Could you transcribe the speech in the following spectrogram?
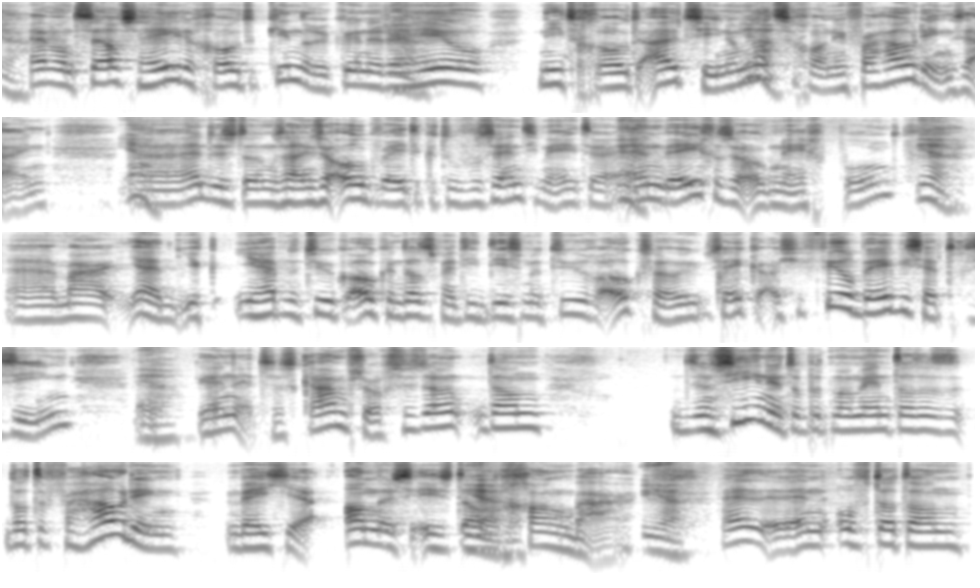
Ja. Hè, want zelfs hele grote kinderen kunnen er Ja. heel niet groot uitzien, omdat ze gewoon in verhouding zijn. Eh, hè, dus dan zijn ze ook, weet ik het hoeveel centimeter, en wegen ze ook 9 pond. maar ja, je, je hebt natuurlijk ook, en dat is met die dysmaturen ook zo, zeker als je veel baby's hebt gezien, Ja. net zoals kraamzorgers, dan, dan, dan zie je het op het moment dat, het, dat de verhouding een beetje anders is dan Ja. gangbaar. ja, Hè, en of dat dan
